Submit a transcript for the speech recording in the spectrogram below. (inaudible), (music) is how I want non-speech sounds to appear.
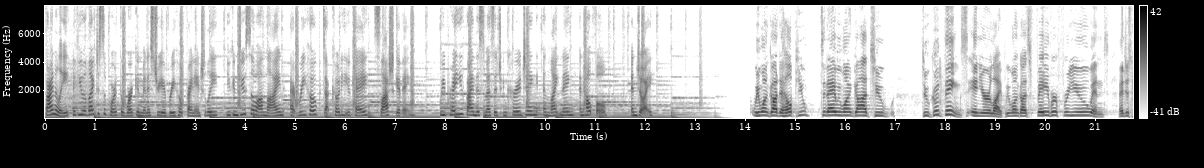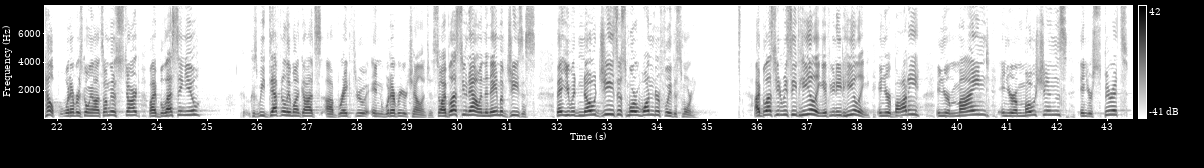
Finally, if you would like to support the work and ministry of Rehope financially, you can do so online at rehope.co.uk slash giving. We pray you find this message encouraging, enlightening, and helpful. Enjoy. We want God to help you. Today, we want God to do good things in your life. We want God's favor for you and, and just help whatever's going on. So I'm going to start by blessing you because we definitely want God's uh, breakthrough in whatever your challenge is. So I bless you now in the name of Jesus that you would know Jesus more wonderfully this morning. I bless you to receive healing if you need healing in your body, in your mind, in your emotions, in your spirit.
